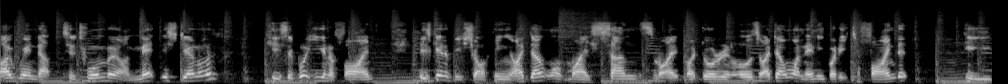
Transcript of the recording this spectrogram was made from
I went up to Toowoomba, I met this gentleman. He said, What you're going to find is going to be shocking. I don't want my sons, my, my daughter in laws, I don't want anybody to find it he,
